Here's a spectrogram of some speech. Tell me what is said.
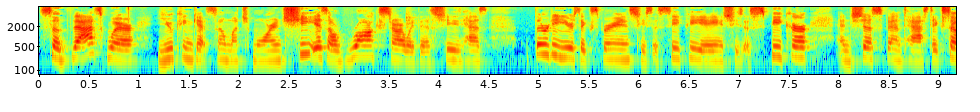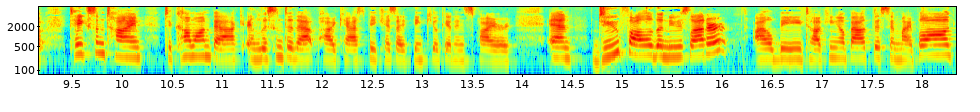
So that's where you can get so much more. And she is a rock star with this. She has 30 years experience. She's a CPA and she's a speaker and just fantastic. So take some time to come on back and listen to that podcast because I think you'll get inspired. And do follow the newsletter. I'll be talking about this in my blog.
